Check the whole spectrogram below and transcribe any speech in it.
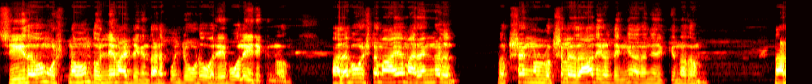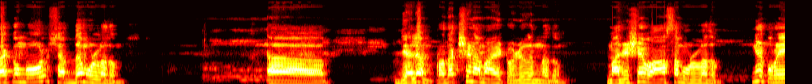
ശീതവും ഉഷ്ണവും തുല്യമായിട്ടിരിക്കുന്നതും തണുപ്പും ചൂടും ഒരേപോലെ ഇരിക്കുന്നതും ഫലഭൂഷ്ടമായ മരങ്ങളും വൃക്ഷങ്ങളും വൃക്ഷലതാദികൾ തിങ്ങി നിറഞ്ഞിരിക്കുന്നതും നടക്കുമ്പോൾ ശബ്ദമുള്ളതും ജലം പ്രദക്ഷിണമായിട്ട് ഒഴുകുന്നതും മനുഷ്യവാസമുള്ളതും ഇങ്ങനെ കുറേ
